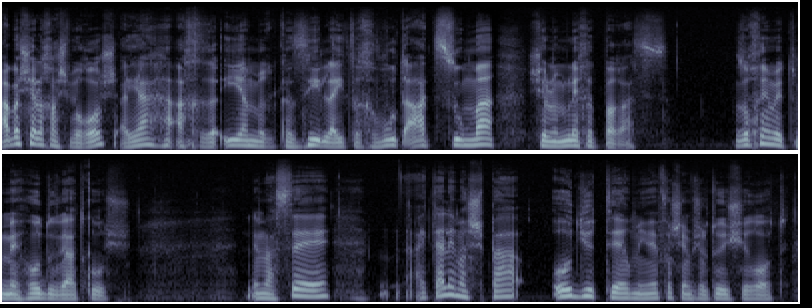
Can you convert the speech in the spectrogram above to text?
אבא של אחשורוש, היה האחראי המרכזי להתרחבות העצומה של ממלכת פרס. זוכרים את מהודו ועד כוש. למעשה, הייתה להם השפעה עוד יותר מאיפה שהם שלטו ישירות,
